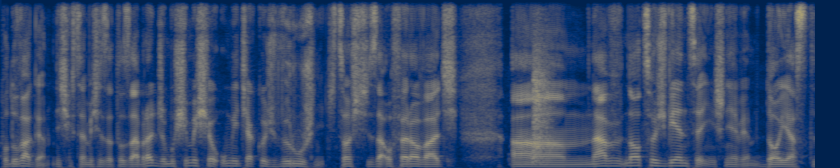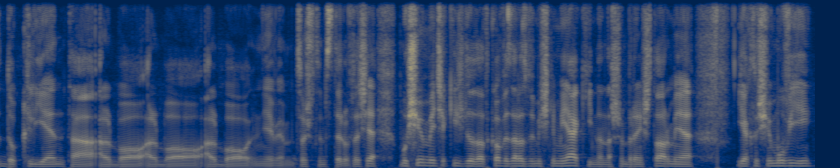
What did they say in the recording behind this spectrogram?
pod uwagę, jeśli chcemy się za to zabrać, że musimy się umieć jakoś wyróżnić, coś zaoferować, um, na, no coś więcej niż, nie wiem, dojazd do klienta albo, albo, albo, nie wiem, coś w tym stylu. W sensie musimy mieć jakiś dodatkowy, zaraz wymyślimy jaki na naszym brainstormie, jak to się mówi,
